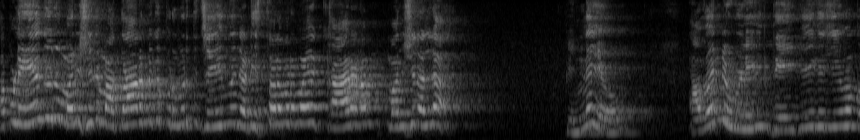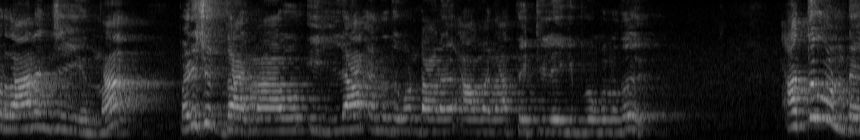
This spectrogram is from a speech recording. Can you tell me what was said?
അപ്പോൾ ഏതൊരു മനുഷ്യനും അധാർമിക പ്രവൃത്തി ചെയ്യുന്നതിന് അടിസ്ഥാനപരമായ കാരണം മനുഷ്യനല്ല. പിന്നെയോ അവന്റെ ഉള്ളിൽ ദൈവിക ജീവൻ പ്രദാനം ചെയ്യുന്ന പരിശുദ്ധാത്മാവ് ഇല്ല എന്നതുകൊണ്ടാണ് അവൻ ആ തെറ്റിലേക്ക് പോകുന്നത്. അതുകൊണ്ട്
